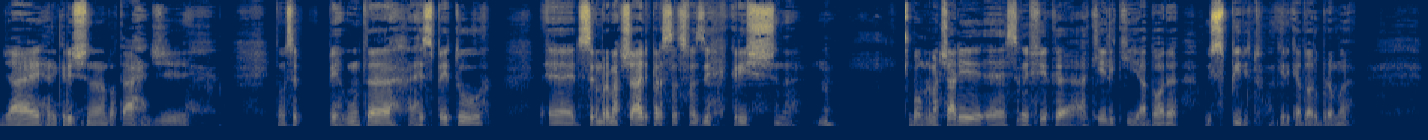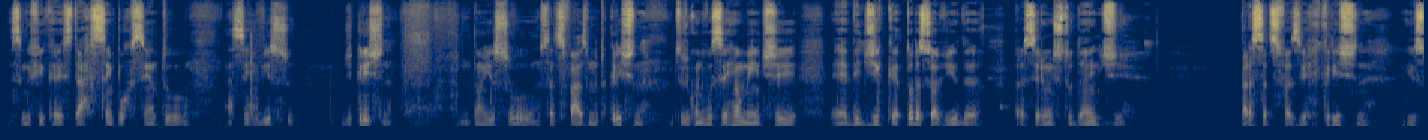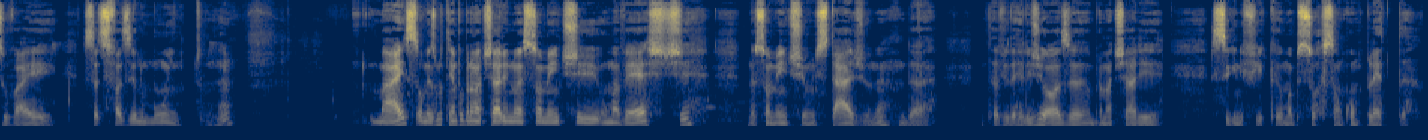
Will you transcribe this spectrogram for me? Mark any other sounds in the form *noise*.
Jai Hare Krishna, boa tarde. Então você pergunta a respeito é, de ser um brahmachari para satisfazer Krishna. Né? Bom, brahmachari é, significa aquele que adora o espírito, aquele que adora o Brahman. Significa estar 100% a serviço de Krishna. Então isso satisfaz muito Krishna. Ou seja, quando você realmente é, dedica toda a sua vida para ser um estudante, para satisfazer Krishna, isso vai satisfazê-lo muito. Né? Mas, ao mesmo tempo, o Brahmachari não é somente uma veste, não é somente um estágio né, da, da vida religiosa. O Brahmachari significa uma absorção completa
